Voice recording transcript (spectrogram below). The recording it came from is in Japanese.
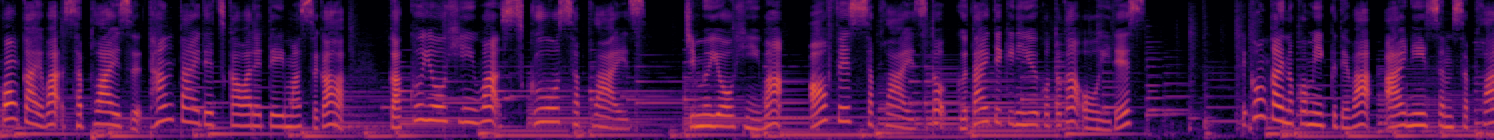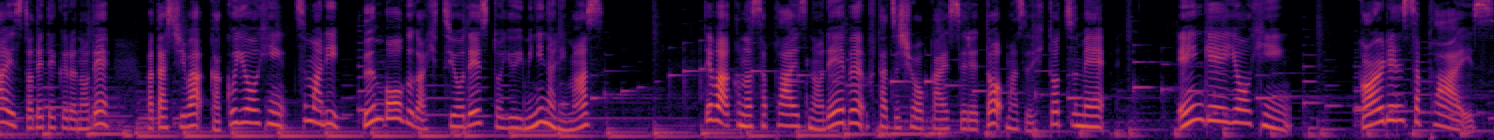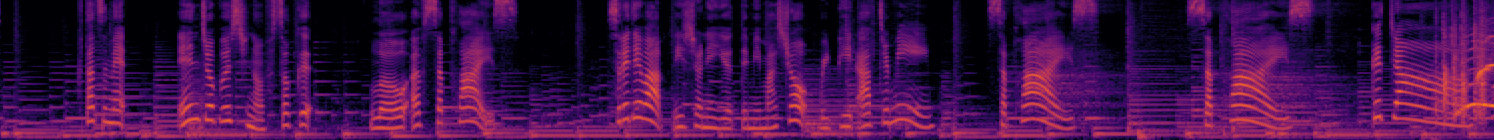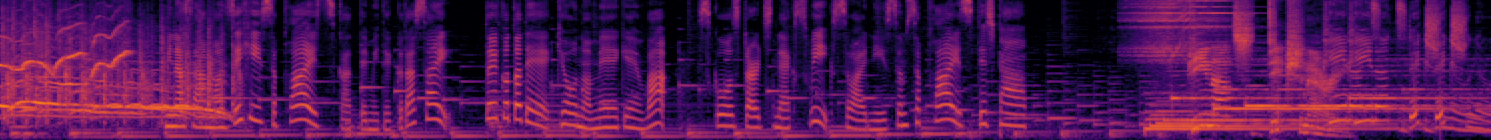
今回は Supplies 単体で使われていますが学用品は School Supplies 事務用品は Office Supplies と具体的に言うことが多いです。で今回のコミックでは I need some supplies と出てくるので私は学用品つまり文房具が必要ですという意味になります。ではこの supplies の例文2つ紹介するとまず1つ目。園芸用品 Garden Supplies 2つ目。援助物資の不足 low of supplies それでは一緒に言ってみましょう Repeat after me supplies supplies Good job 皆さんもぜひ supplies 使ってみてくださいということで今日の名言は School starts next week so I need some supplies でした Peanuts Dictionary Peanuts Dictionary.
